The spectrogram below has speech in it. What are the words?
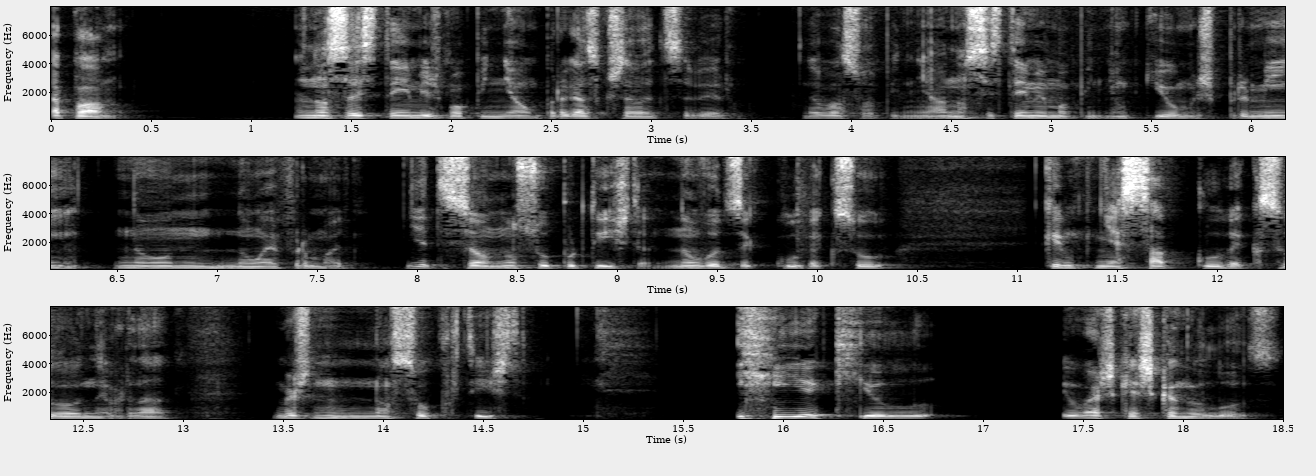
epá, não sei se tem a mesma opinião, por acaso gostava de saber a vossa opinião. Não sei se tem a mesma opinião que eu, mas para mim não, não é vermelho. E atenção, não sou portista, não vou dizer que clube é que sou. Quem me conhece sabe que clube é que sou, não é verdade? Mas não sou portista. E aquilo eu acho que é escandaloso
